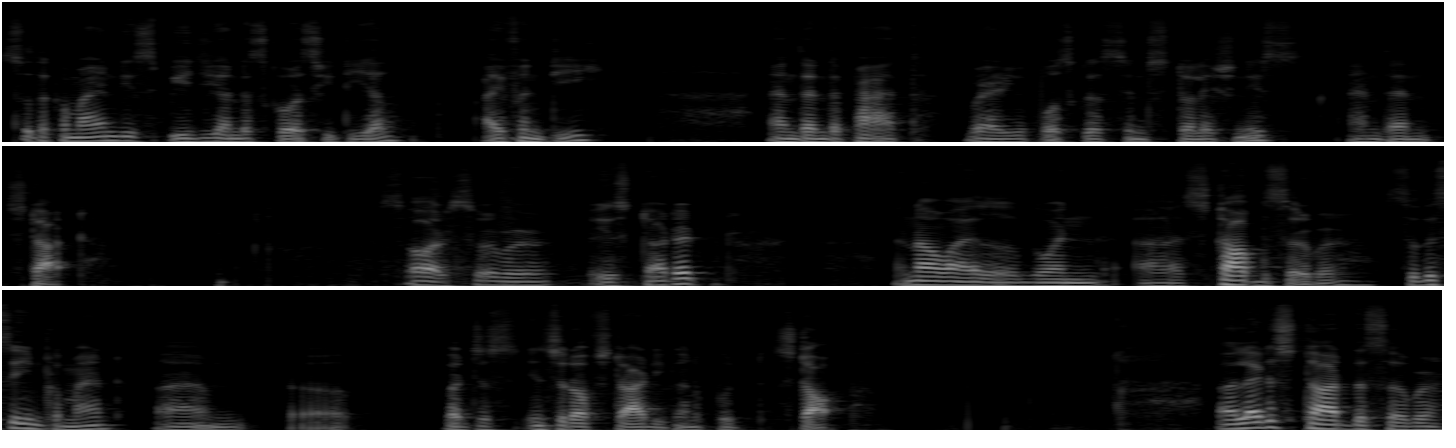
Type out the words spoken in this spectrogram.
So the command is pg underscore ctl hyphen d and then the path where your Postgres installation is and then start. So our server is started. Now I'll go and uh, stop the server. So the same command, um, uh, but just instead of start, you're going to put stop. Uh, let us start the server.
